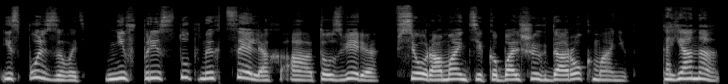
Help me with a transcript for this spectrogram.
использовать не в преступных целях, а то зверя все романтика больших дорог манит. Таяна,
